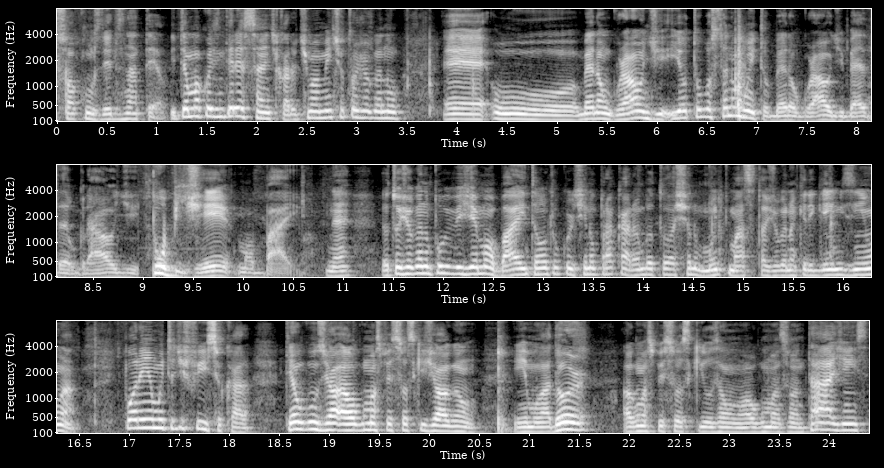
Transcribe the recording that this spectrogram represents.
só com os dedos na tela. E tem uma coisa interessante, cara, ultimamente eu tô jogando é, o Battleground e eu tô gostando muito. Battleground, Battleground, PUBG Mobile, né? Eu tô jogando PUBG Mobile, então eu tô curtindo pra caramba, eu tô achando muito massa tá jogando aquele gamezinho lá. Porém é muito difícil, cara. Tem alguns, algumas pessoas que jogam em emulador, algumas pessoas que usam algumas vantagens.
